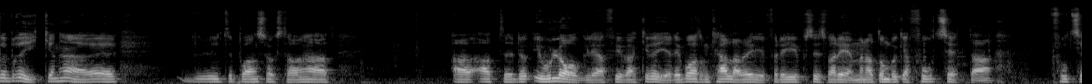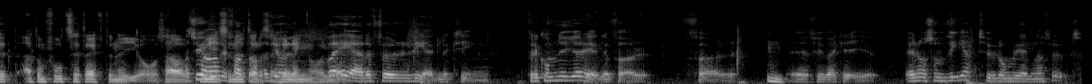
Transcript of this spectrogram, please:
rubriken här eh, ute på anslagstavlan här att att det olagliga fyrverkerier, det är bra att de kallar det för det är ju precis vad det är, men att de brukar fortsätta fortsätt, att de fortsätter efter nyår och så här Alltså polisen uttalar sig alltså hur länge håller vad de? är det för regler kring, för det kom nya regler för, för Mm. eh, fyrverkerier. Är det någon som vet hur de reglerna ser ut?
